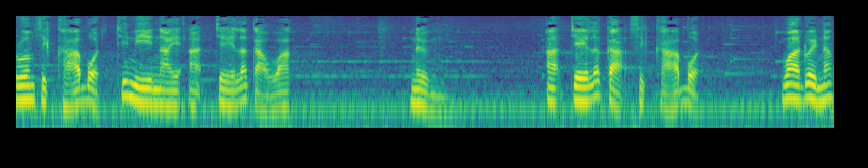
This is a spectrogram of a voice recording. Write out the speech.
รวมสิกขาบทที่มีในอเจลกะวักหนึ่งอเจลกะสิกขาบท ว่าด้วยนัก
